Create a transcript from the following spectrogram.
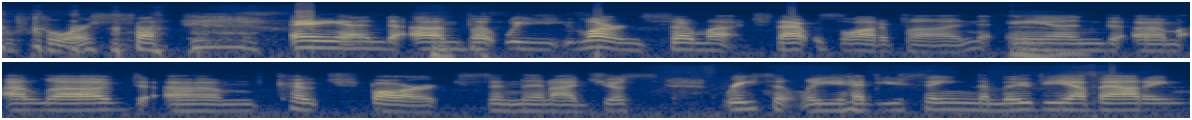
of course. and um, but we learned so much. That was a lot of fun, and um, I loved um, Coach Sparks. And then I just recently, have you seen the movie about him?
